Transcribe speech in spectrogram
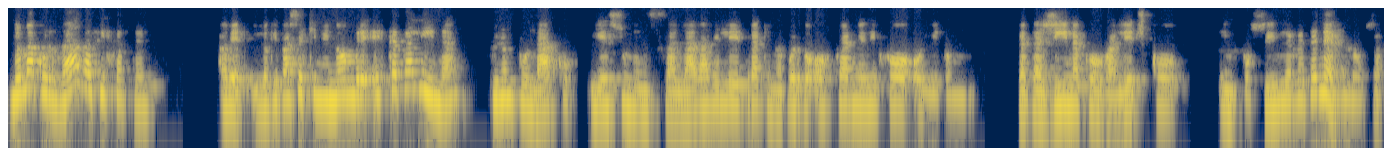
No me acordaba, fíjate. A ver, lo que pasa es que mi nombre es Catalina, pero en polaco, y es una ensalada de letra que me acuerdo, Oscar me dijo, oye, con Katarzyna Kowaleczko, imposible retenerlo, o sea,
